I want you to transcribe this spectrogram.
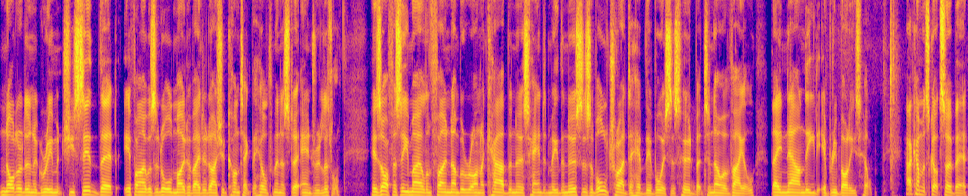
nodded in agreement. She said that if I was at all motivated, I should contact the Health Minister, Andrew Little. His office email and phone number were on a card the nurse handed me. The nurses have all tried to have their voices heard, but to no avail. They now need everybody's help. How come it's got so bad?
